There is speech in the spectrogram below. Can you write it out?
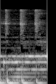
Oh.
